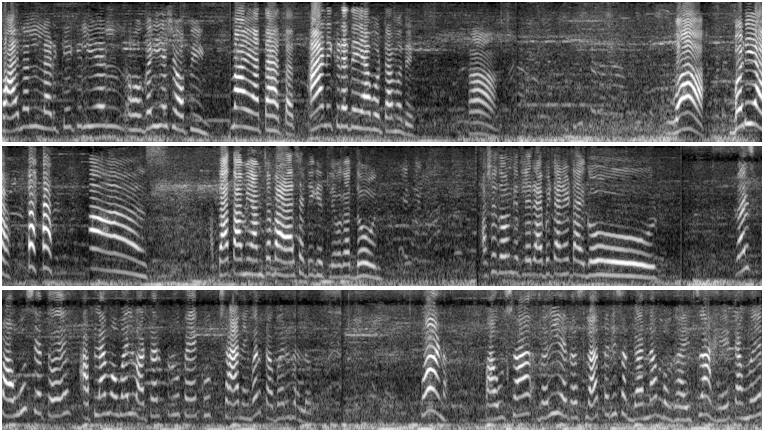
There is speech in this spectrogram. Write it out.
फायनल लड़के के लिए हो गई है शॉपिंग माय आता हातात. आणि इकडे दे या बोटामध्ये. हा. वा बढिया. आता आम्ही आमच्या बाळासाठी घेतले बघा दोन. असे दोन घेतले रॅबिट आणि टायगोर गाईज पाऊस येतोय. आपला मोबाईल वॉटरप्रूफ आहे. खूप छान आहे बरं का? बरं झालं. पण पावसा जरी येत असला तरी सगळ्यांना बघायचं आहे. त्यामुळे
